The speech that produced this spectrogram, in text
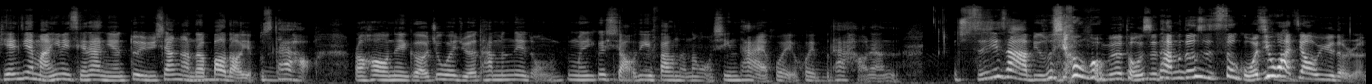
偏见嘛，因为前两年对于香港的报道也不是太好，然后那个就会觉得他们那种那么一个小地方的那种心态会会不太好那样子。实际上，比如说像我们的同事，他们都是受国际化教育的人，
